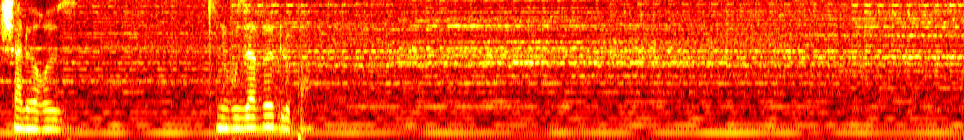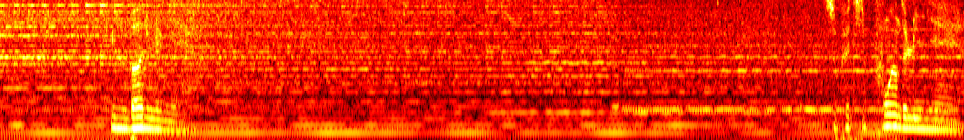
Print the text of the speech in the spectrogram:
chaleureuse, qui ne vous aveugle pas. Une bonne lumière. Ce petit point de lumière,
